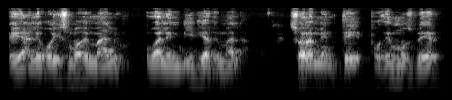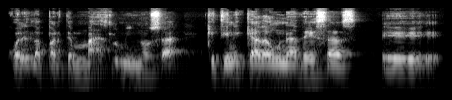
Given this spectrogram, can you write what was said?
eh, al egoísmo de malo o a la envidia de mala. Solamente podemos ver cuál es la parte más luminosa que tiene cada una de esas, eh,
